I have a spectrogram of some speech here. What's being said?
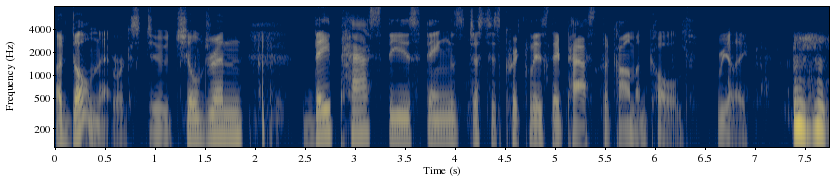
adult networks do. Children they pass these things just as quickly as they pass the common cold, really Mhm.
